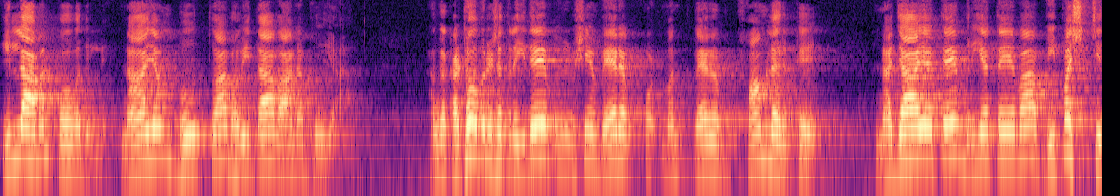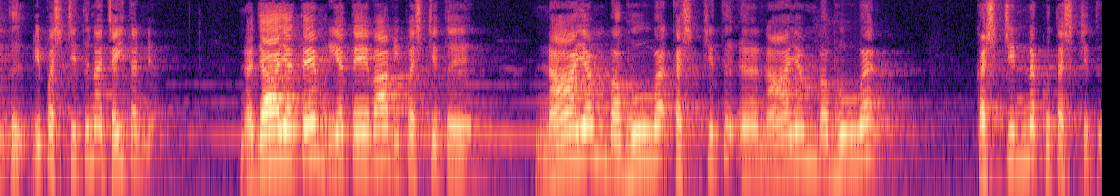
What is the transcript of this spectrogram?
இல்லாமல் போவதில்லை. நாயம் பூத்வா பவிதா வான பூயா. அங்கே கட்டோபனிஷத்தில் இதே விஷயம் வேற வேற ஃபார்ம்ல இருக்கு. நஜாயத்தே மிரியத்தேவா விபஷ்சித்து. விபஷ்சித்துனா சைத்தன்யம். நஜாயத்தே மிரியத்தேவா விபஷ்சித்து. நாயம் பபூவ கஷ்டித் நாயம் பபூவ கஷ்டின்ன குதஷ்டித்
